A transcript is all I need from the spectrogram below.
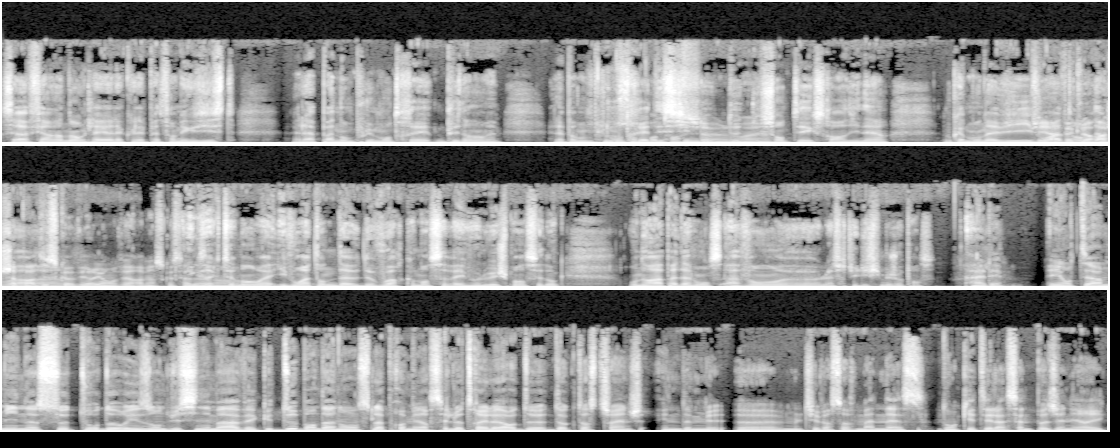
ça va faire un an que la, la- que la plateforme existe. Elle a pas non plus montré plus d'un an même. Elle a pas non plus Tout montré des signes de, santé extraordinaires. Donc à mon avis ils puis vont avec le rachat par Discovery on verra bien ce que ça donne Exactement, hein. ouais. Ils vont attendre de, de voir comment ça va évoluer, je pense. Et donc, on n'aura pas d'annonce avant euh, la sortie du film, je pense. Allez. Et on termine ce tour d'horizon du cinéma avec deux bandes annonces. La première, c'est le trailer de Doctor Strange in the euh, Multiverse of Madness, donc qui était la scène post-générique,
